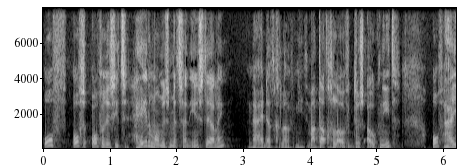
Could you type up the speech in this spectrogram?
of, of, of er is iets helemaal mis met zijn instelling. Nee, dat geloof ik niet. Maar dat geloof ik dus ook niet. Of hij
